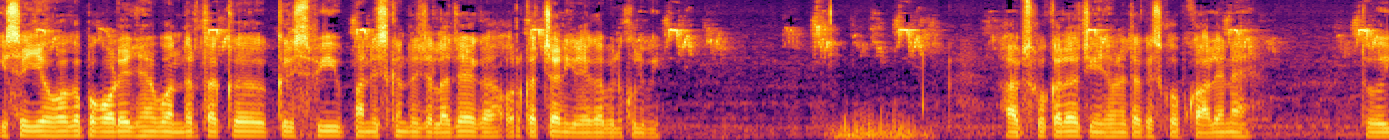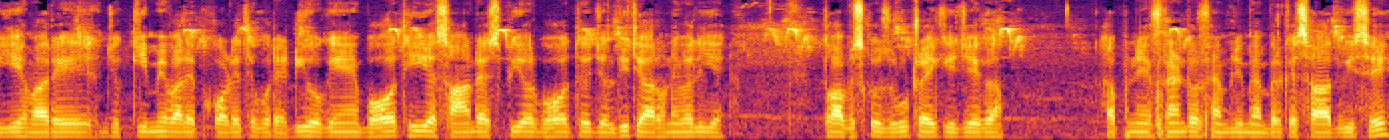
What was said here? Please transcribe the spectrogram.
इससे ये होगा कि पकौड़े जो हैं वो अंदर तक क्रिस्पी पानी इसके अंदर चला जाएगा और कच्चा नहीं रहेगा बिल्कुल भी। आप इसको कलर चेंज होने तक इसको पका लेना है। तो ये हमारे जो कीमे वाले पकौड़े थे वो रेडी हो गए हैं। बहुत ही आसान रेसिपी और बहुत जल्दी तैयार होने वाली है। तो आप इसको ज़रूर ट्राई कीजिएगा। अपने फ्रेंड और फैमिली मेंबर के साथ भी इसे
